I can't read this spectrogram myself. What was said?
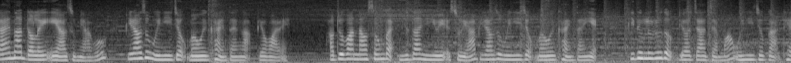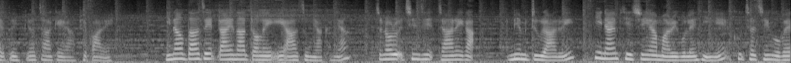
တိုင်းသားဒေါ်လင်းအင်အားစုများကို ပြည်ထောင်စုဝန်ကြီးချုပ်မန်ဝင်းခိုင်တန်းကပြောပါတယ်။အောက်တိုဘာနောက်ဆုံးပတ်မြို့သားညီညွတ်ရေးအစိုးရပြည်ထောင်စုဝန်ကြီးချုပ်မန်ဝင်းခိုင်တန်းရဲ့ပြည်သူလူထုတို့ပြောကြားချက်မှာဝန်ကြီးချုပ်ကထည့်သွင်းပြောကြားခဲ့တာဖြစ်ပါတယ်။ညီနောင်သားချင်းတိုင်းသားဒေါ်လင်းအင်အားစုများခင်ဗျာကျွန်တော်တို့အချင်းချင်းကြားတွေကအမြင့်မတူတာတွေညှိနှိုင်းဖြည့်ရှင်းရမှာတွေကိုလည်းညှိရင်အခုချက်ချင်းကိုပဲ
